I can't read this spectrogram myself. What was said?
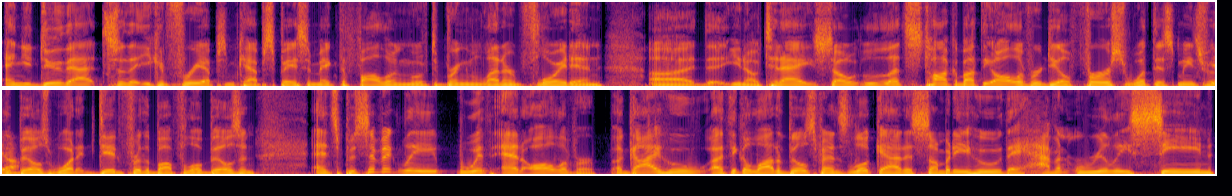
and you do that so that you can free up some cap space and make the following move to bring Leonard Floyd in. Uh, you know, today. So let's talk about the Oliver deal first. What this means for the Bills, what it did for the Buffalo Bills, and and specifically with Ed Oliver, a guy who I think a lot of Bills fans look at as somebody who they haven't really seen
